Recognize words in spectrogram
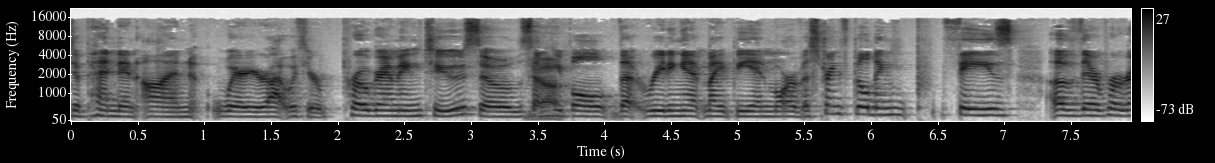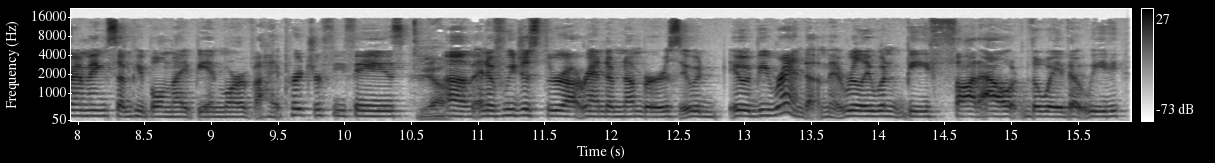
dependent on where you're at with your programming too. So some Yeah. people that reading it might be in more of a strength building phase of their programming. Some people might be in more of a hypertrophy phase. Yeah. Um, and if we just threw out random numbers, it would it would be random. It really wouldn't be thought out the way that we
